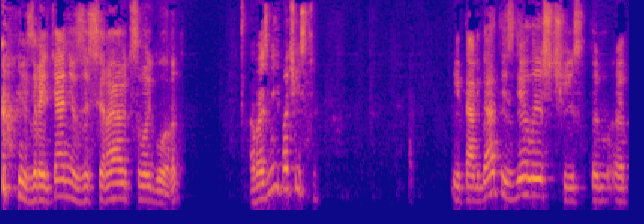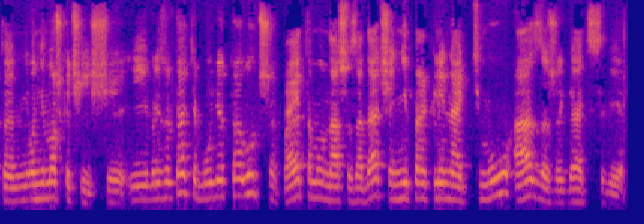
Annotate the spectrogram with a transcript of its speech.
израильтяне засирают свой город, а возьми и почисти. И тогда ты сделаешь чистым, это, он немножко чище, и в результате будет лучше. Поэтому наша задача не проклинать тьму, а зажигать свет.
